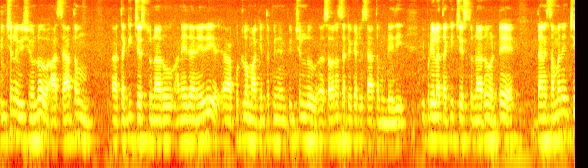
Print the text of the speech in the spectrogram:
పింఛన్ల విషయంలో ఆ శాతం తగ్గించేస్తున్నారు అనేది అనేది అప్పట్లో మాకు ఇంత పిన్- పింఛన్లు సదరణ సదరన్ సర్టిఫికేట్ల శాతం ఉండేది. ఇప్పుడు ఇలా తగ్గించేస్తున్నారు అంటే దానికి సంబంధించి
